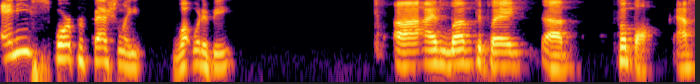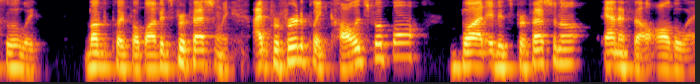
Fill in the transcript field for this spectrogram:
any sport professionally, what would it be? Uh, I'd love to play uh, football. Absolutely. Love to play football. If it's professionally, I'd prefer to play college football, but if it's professional, NFL all the way.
